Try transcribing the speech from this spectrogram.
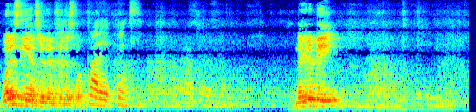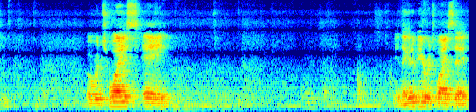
What is the answer then for this one? Got it, thanks. Negative b over twice a. Yeah, negative b over twice a.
